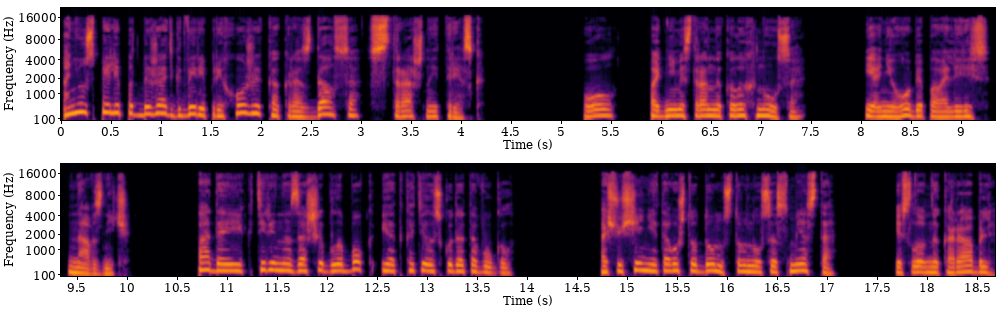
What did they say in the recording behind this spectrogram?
Они успели подбежать к двери прихожей, как раздался страшный треск. Пол под ними странно колыхнулся, и они обе повалились навзничь. Падая, Екатерина зашибла бок и откатилась куда-то в угол. Ощущение того, что дом струнулся с места, и словно корабль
